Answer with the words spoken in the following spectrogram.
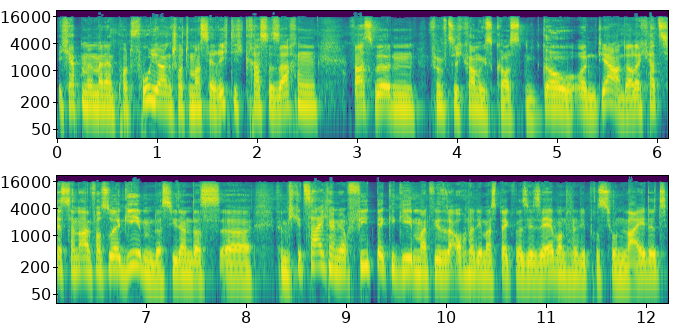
ich habe mir mein Portfolio angeschaut, du machst ja richtig krasse Sachen. Was würden 50 Comics kosten? Go. Und ja, und dadurch hat sich das dann einfach so ergeben, dass sie dann das äh, für mich gezeichnet hat, mir auch Feedback gegeben hat, wie gesagt, auch unter dem Aspekt, weil sie selber unter einer Depression leidet.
